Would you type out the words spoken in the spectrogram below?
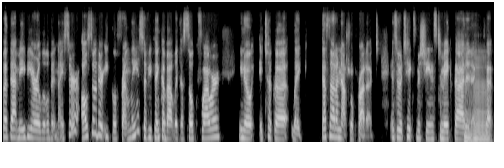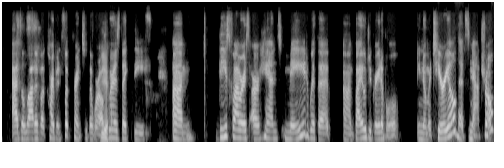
but that maybe are a little bit nicer. Also, they're eco-friendly. So if you think about like a silk flower, you know, it took a like that's not a natural product and so it takes machines to make that mm-hmm. and it, mm-hmm. that adds a lot of a carbon footprint to the world yeah. whereas like the um, these flowers are handmade with a um, biodegradable you know material that's natural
